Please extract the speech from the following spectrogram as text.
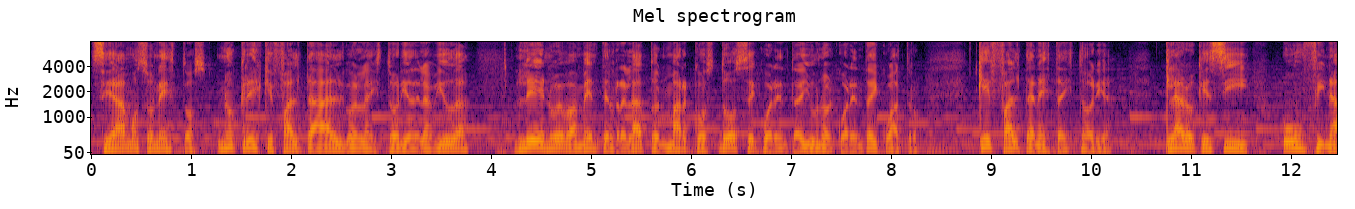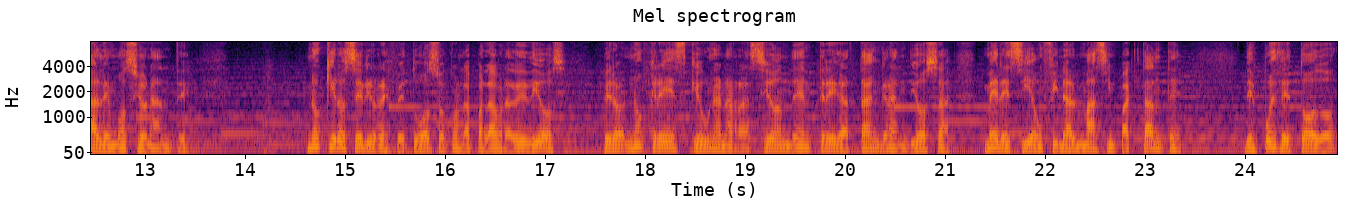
Seamos honestos, ¿no crees que falta algo en la historia de la viuda? Lee nuevamente el relato en Marcos 12, 41 al 44. ¿Qué falta en esta historia? Claro que sí, un final emocionante. No quiero ser irrespetuoso con la palabra de Dios, pero ¿no crees que una narración de entrega tan grandiosa merecía un final más impactante? Después de todo,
